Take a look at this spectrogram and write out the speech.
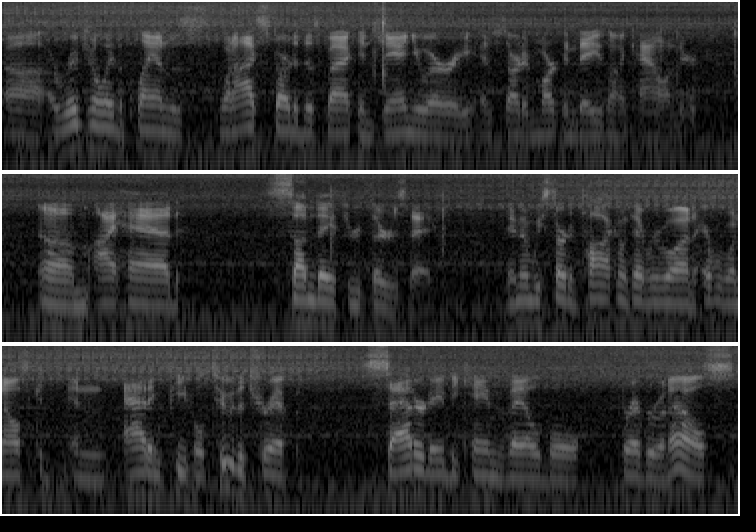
Uh, originally, the plan was when I started this back in January and started marking days on a calendar. Um, I had Sunday through Thursday, and then we started talking with everyone. Everyone else could, and adding people to the trip. Saturday became available for everyone else,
